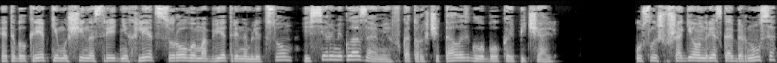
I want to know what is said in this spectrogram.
Это был крепкий мужчина средних лет с суровым обветренным лицом и серыми глазами, в которых читалась глубокая печаль. Услышав шаги, он резко обернулся,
